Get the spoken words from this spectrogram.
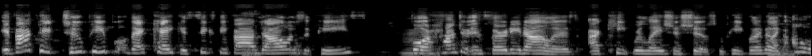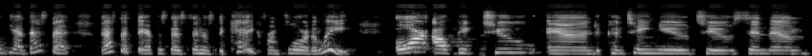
if I pick two people, that cake is $65 a piece. Mm. For $130, I keep relationships with people. I'd be like, mm. oh yeah, that's that, that's the therapist that sent us the cake from Florida Lee. Or I'll pick two and continue to send them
